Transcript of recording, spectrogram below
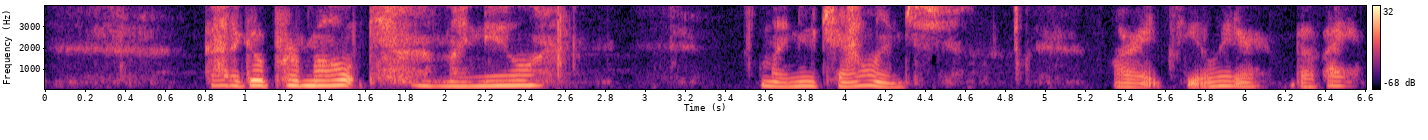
gotta go promote my new my new challenge. All right, see you later. Bye bye.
